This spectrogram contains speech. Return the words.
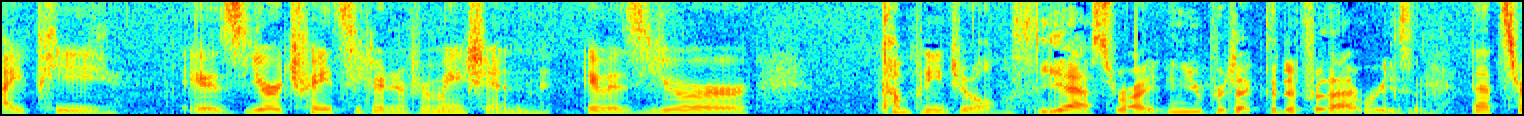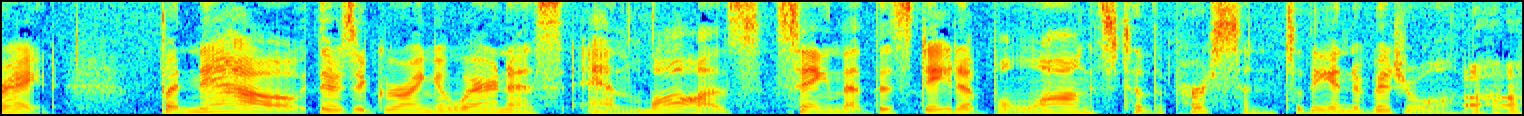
IP, is your trade secret information, it was your company jewels. Yes, right. And you protected it for that reason. That's right. But now there's a growing awareness and laws saying that this data belongs to the person, to the individual. Uh-huh.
